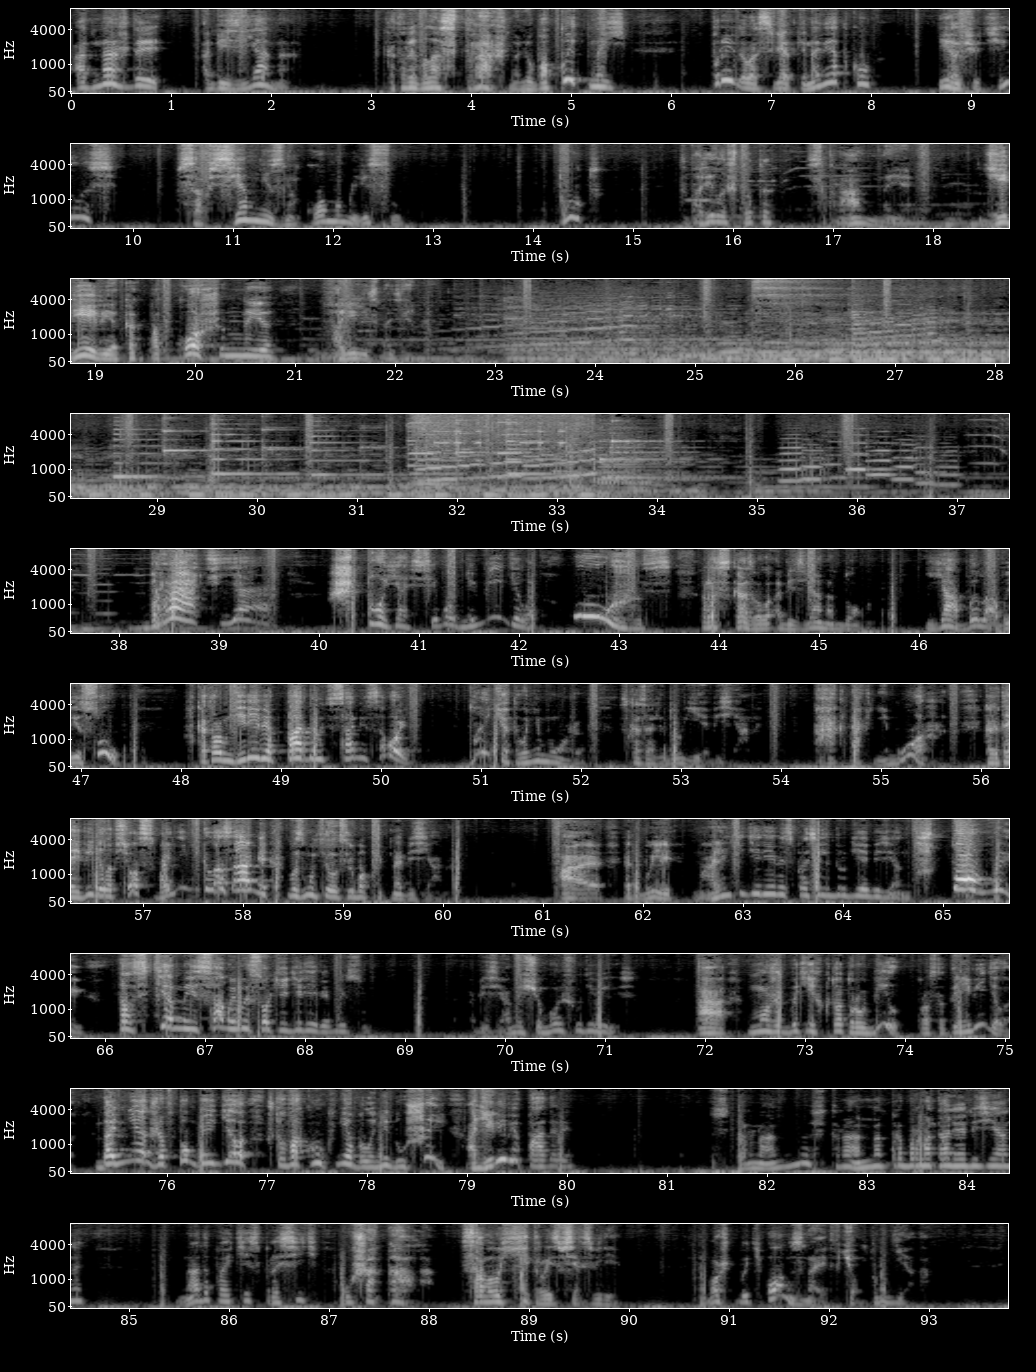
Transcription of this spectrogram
Однажды обезьяна, которая была страшно любопытной, прыгала с ветки на ветку и очутилась в совсем незнакомом лесу. Тут творилось что-то странное. Деревья, как подкошенные, валились на землю. Что я сегодня видела? Ужас! Рассказывала обезьяна дома. Я была в лесу, в котором деревья падают сами собой. Быть этого не может, сказали другие обезьяны. Как так не может? Когда я видела все своими глазами, возмутилась любопытная обезьяна. А это были маленькие деревья, спросили другие обезьяны. Что вы? толстенные самые высокие деревья в лесу. Обезьяны еще больше удивились. А может быть, их кто-то рубил, просто ты не видела? Да нет же, в том-то и дело, что вокруг не было ни души, а деревья падали. Странно, странно, пробормотали обезьяны. Надо пойти спросить у шакала, самого хитрого из всех зверей. Может быть, он знает, в чем тут дело.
